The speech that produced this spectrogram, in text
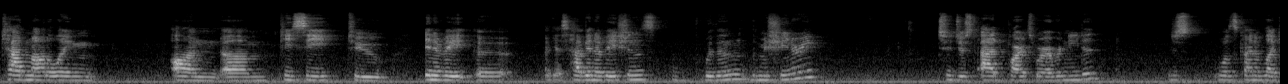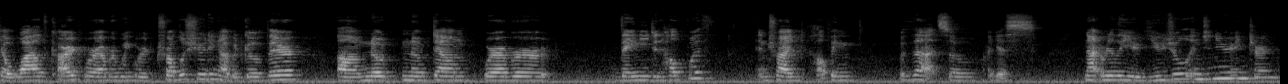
CAD modeling on um, PC to innovate, uh, I guess, have innovations within the machinery to just add parts wherever needed. Just was kind of like a wild card wherever we were troubleshooting. I would go there, um, note note down wherever they needed help with, and tried helping with that. So I guess not really your usual engineer intern,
